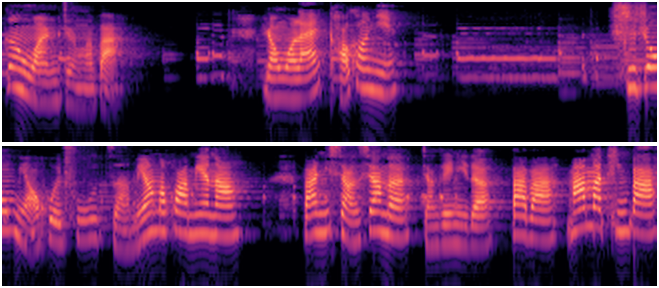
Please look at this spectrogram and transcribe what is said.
更完整了吧？让我来考考你，诗中描绘出怎么样的画面呢？把你想象的讲给你的爸爸妈妈听吧。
